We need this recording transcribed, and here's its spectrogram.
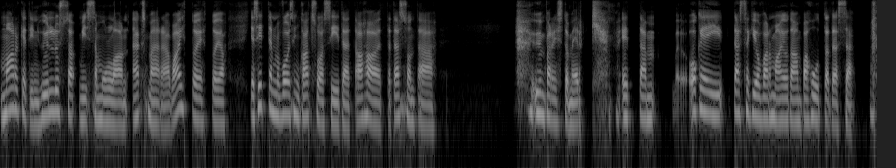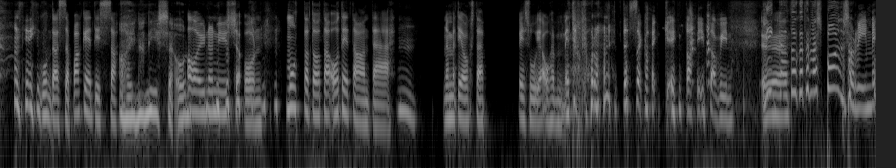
marketin hyllyssä, missä mulla on X määrää vaihtoehtoja. Ja sitten mä voisin katsoa siitä, että ahaa, että tässä on tämä ympäristömerkki. Että okei, tässäkin on varmaan jotain pahuutta tässä, niin kuin tässä paketissa. Aina niissä on. Aina niissä on. Mutta tota, otetaan tämä Mm. No en mä tiedä, onko tämä pesujauhe metafora nyt tässä kaikkein taitavin. Niin, katsoako tämä sponsoriimme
